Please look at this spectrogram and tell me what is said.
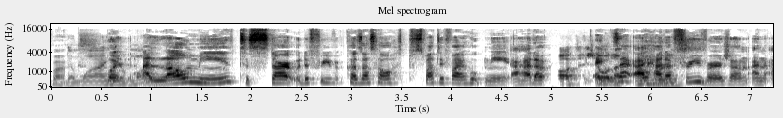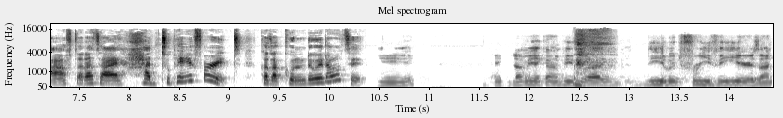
Facts. Them want to But hear money. allow me to start with the free because that's how Spotify hooked me. I had a Oh, to like, I had a free version, and after that, I had to pay for it because I couldn't do without it. Yeah. I think Jamaican people uh, deal with free for years and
